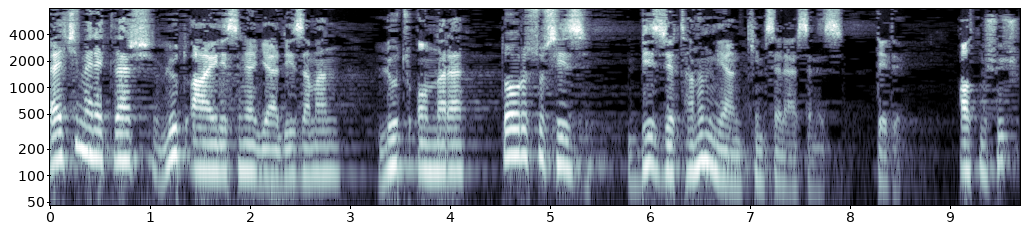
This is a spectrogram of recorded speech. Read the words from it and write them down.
Elçi melekler Lut ailesine geldiği zaman Lut onlara doğrusu siz bizce tanınmayan kimselersiniz dedi. 63,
